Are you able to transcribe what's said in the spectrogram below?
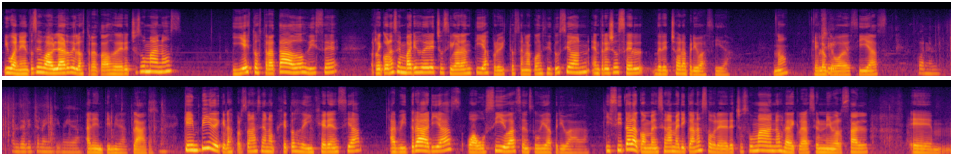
Y bueno, entonces va a hablar de los tratados de derechos humanos y estos tratados, dice, reconocen varios derechos y garantías previstos en la Constitución, entre ellos el derecho a la privacidad, ¿no? Que es lo que vos decías. Con el, derecho a la intimidad. A la intimidad, claro. Que impide que las personas sean objetos de injerencia arbitrarias o abusivas en su vida privada y cita la Convención Americana sobre Derechos Humanos, la Declaración Universal em,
